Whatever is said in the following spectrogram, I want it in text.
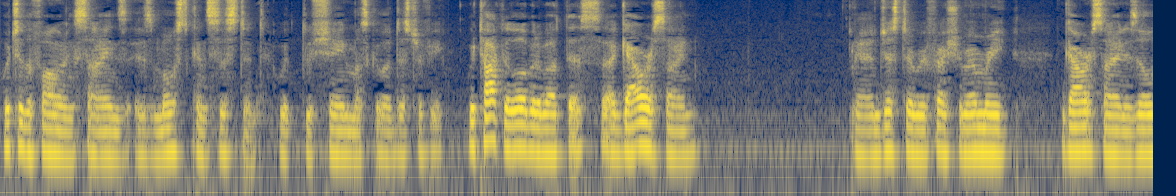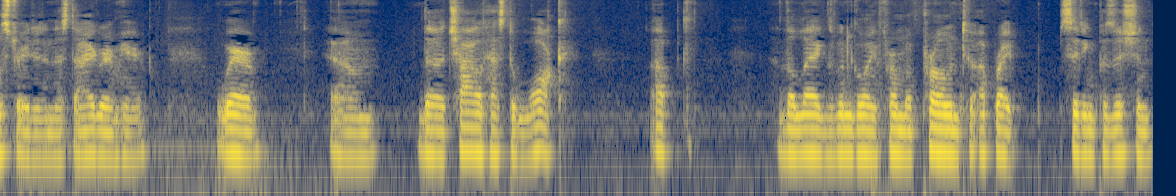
Which of the following signs is most consistent with Duchenne muscular dystrophy? We talked a little bit about this. Uh, Gower sign, and just to refresh your memory, Gower sign is illustrated in this diagram here, where um, the child has to walk up the legs when going from a prone to upright sitting position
